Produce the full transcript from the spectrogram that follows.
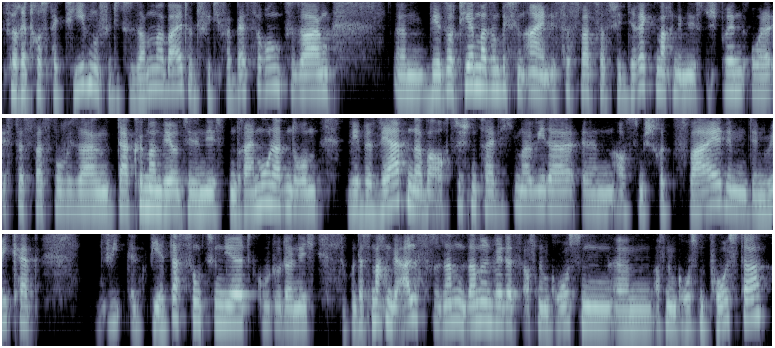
für Retrospektiven und für die Zusammenarbeit und für die Verbesserung, zu sagen, ähm, wir sortieren mal so ein bisschen ein. Ist das was, was wir direkt machen im nächsten Sprint oder ist das was, wo wir sagen, da kümmern wir uns in den nächsten drei Monaten drum? Wir bewerten aber auch zwischenzeitlich immer wieder ähm, aus dem Schritt zwei, dem, dem Recap, wie, wie das funktioniert, gut oder nicht. Und das machen wir alles zusammen, sammeln wir das auf einem großen, ähm, auf einem großen Poster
